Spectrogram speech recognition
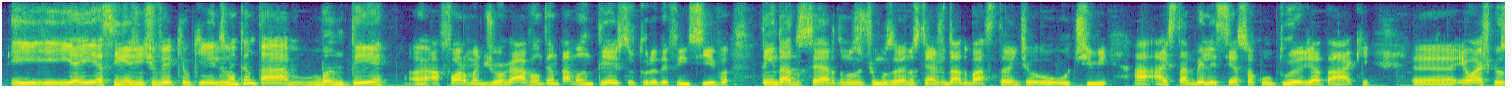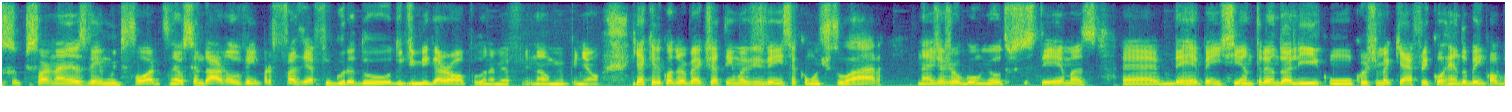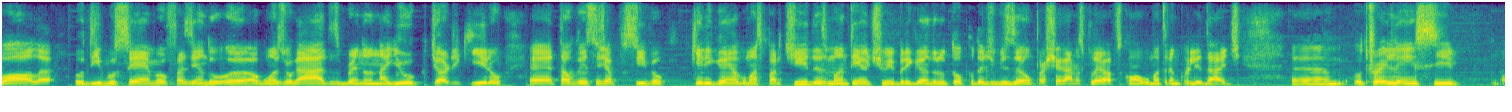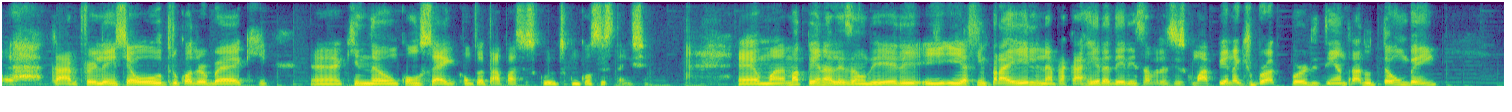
e, e, aí, assim, a gente vê que o que eles vão tentar manter a, forma de jogar, vão tentar manter a estrutura defensiva. Tem dado certo nos últimos anos, tem ajudado bastante o, o time a, a, estabelecer a sua cultura de ataque. É, eu acho que os, os 49ers vêm muito fortes, né? O Sam Darnold vem para fazer a figura do, do Jimmy Garoppolo, na minha, na minha opinião. E aquele quarterback já tem uma vivência como titular. Né, já jogou em outros sistemas, é, de repente entrando ali com o Christian McCaffrey correndo bem com a bola, o Debo Samuel fazendo uh, algumas jogadas, Brandon Ayuk, George Kittle, é, talvez seja possível que ele ganhe algumas partidas, mantenha o time brigando no topo da divisão para chegar nos playoffs com alguma tranquilidade. O Trey Lance, cara, o Trey Lance é outro quarterback é, que não consegue completar passes curtos com consistência. É uma, uma pena a lesão dele e, e assim para ele, né, para a carreira dele em São Francisco, uma pena que o Brock Purdy tenha entrado tão bem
